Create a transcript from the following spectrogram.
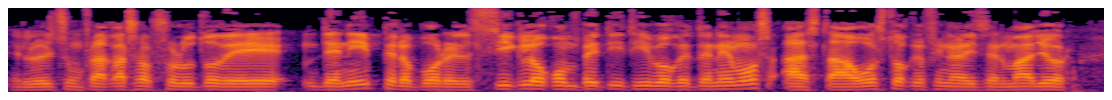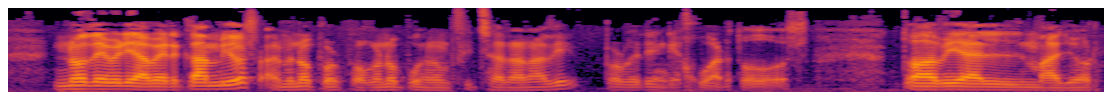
Eh, Lo he dicho, un fracaso absoluto de, de pero por el ciclo competitivo que tenemos, hasta agosto que finalice el mayor, no debería haber cambios, al menos por- porque no pueden fichar a nadie, porque tienen que jugar todos todavía el mayor.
